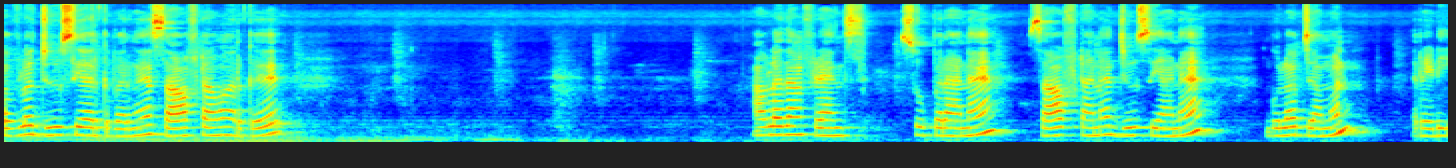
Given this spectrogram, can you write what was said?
எவ்வளோ ஜூஸியாக இருக்குது பாருங்கள் சாஃப்டாகவும் இருக்குது அவ்வளோதான் ஃப்ரெண்ட்ஸ் சூப்பரான சாஃப்டான ஜூஸியான குலாப் ஜாமுன் ரெடி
